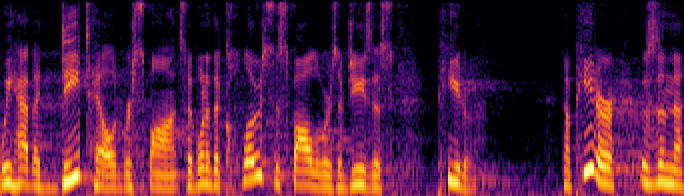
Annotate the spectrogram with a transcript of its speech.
we have a detailed response of one of the closest followers of Jesus, Peter. Now, Peter was in the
